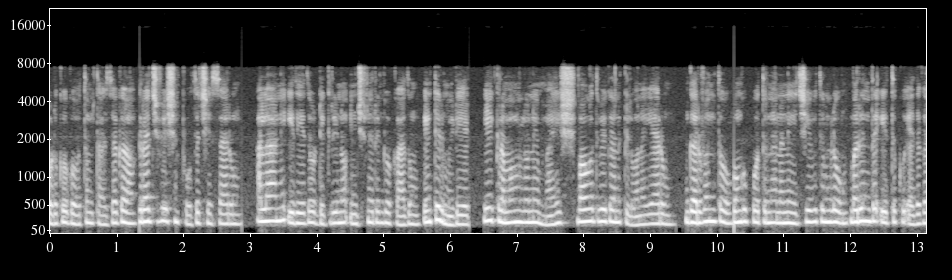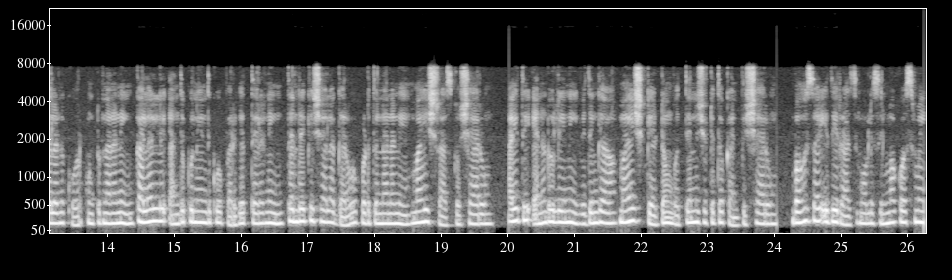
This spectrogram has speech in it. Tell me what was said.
కొడుకు గౌతమ్ తాజాగా గ్రాడ్యుయేషన్ పూర్తి చేశారు. అలా అని ఇదేదో డిగ్రీనో ఇంజనీరింగ్ కాదు ఇంటర్మీడియట్. ఈ క్రమంలోనే మహేష్ భావోద్వేగానికి లోనయ్యారు. గర్వంతో పొంగిపోతున్నానని జీవితంలో మరింత ఈతకు ఎదగాలని కోరుకుంటున్నానని కలల్ని అందుకునేందుకు పరిగెత్తాలని తండ్రికి చాలా గర్వపడుతున్నానని మహేష్ రాసుకొచ్చారు. అయితే ఎనడూ లేని విధంగా మహేష్ గడ్డం ఒత్తెన్న జుట్టుతో కనిపించారు. బహుశా ఇది రాజమౌళి సినిమా కోసమే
